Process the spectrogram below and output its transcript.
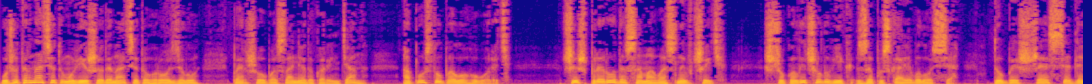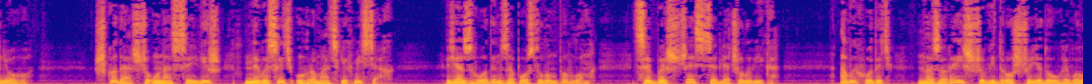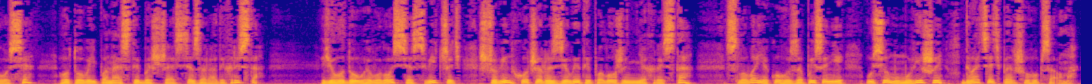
У 14-му вірші 11-го розділу першого послання до коринтян апостол Павло говорить чи ж природа сама вас не вчить, що коли чоловік запускає волосся, то безчестя для нього. Шкода, що у нас цей вірш не висить у громадських місцях. Я згоден з апостолом Павлом. Це безчестя для чоловіка. А виходить, Назорей, що відрощує довге волосся, готовий понести безчестя заради Христа. Його довге волосся свідчить, що він хоче розділити положення Христа, слова якого записані у сьомому вірші 21-го псалма.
